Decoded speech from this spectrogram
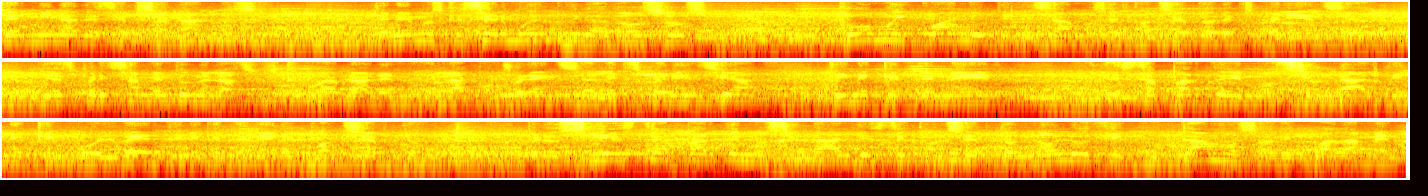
termina decepcionándose. Ser muy cuidadosos cómo y cuándo utilizamos el concepto de experiencia y es precisamente una de las que voy a hablar en, en la conferencia. La experiencia tiene que tener esta parte emocional, tiene que envolver, tiene que tener un concepto. Si esta parte emocional y este concepto no lo ejecutamos adecuadamente,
